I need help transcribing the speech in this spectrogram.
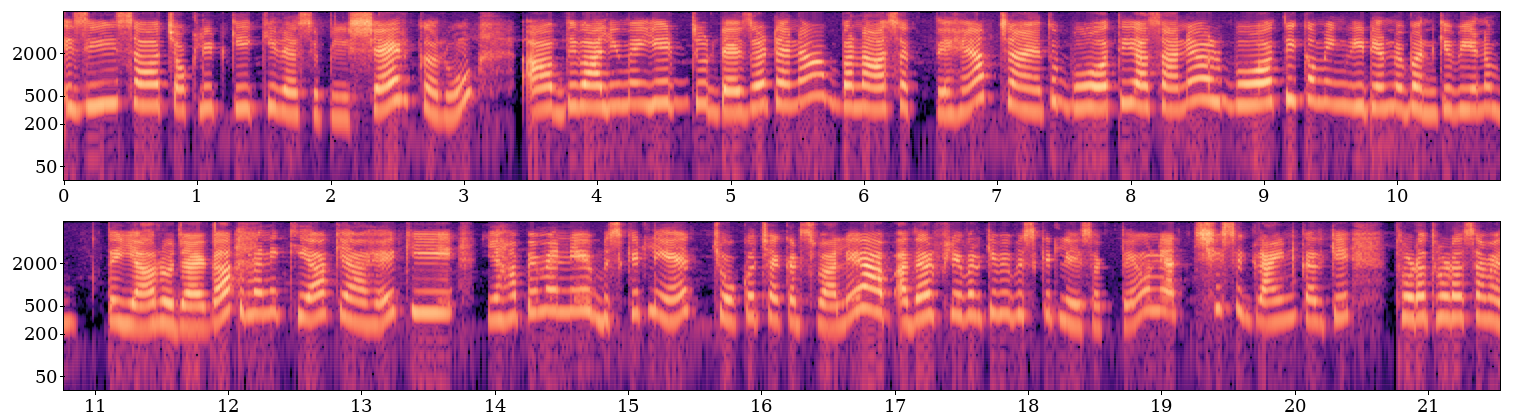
इजी सा चॉकलेट केक की रेसिपी शेयर करूँ। आप दिवाली में ये जो डेजर्ट है ना बना सकते हैं। आप चाहें तो बहुत ही आसान है और बहुत ही कम इंग्रेडिएंट में बन के भी है ना तैयार हो जाएगा। तो मैंने किया क्या है कि यहाँ पे मैंने बिस्किट लिए हैं, चोको चेकर्स वाले। आप अदर फ्लेवर के भी बिस्किट ले सकते हैं। उन्हें अच्छे से ग्राइंड करके थोड़ा थोड़ा सा मैं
